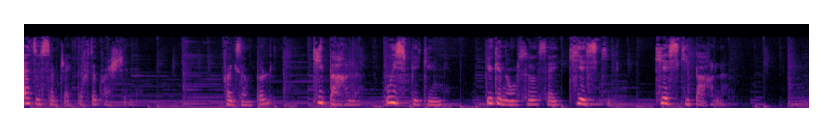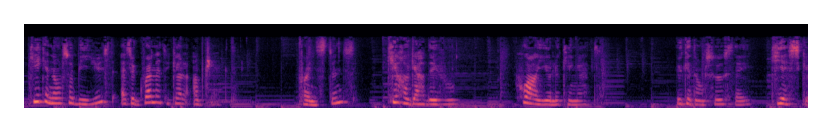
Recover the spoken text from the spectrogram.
as the subject of the question. For example, qui parle? Who is speaking? You can also say qui est-ce qui? Qui est-ce qui parle? Qui can also be used as a grammatical object. For instance, qui regardez-vous? Who are you looking at? You can also say qui est-ce que?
